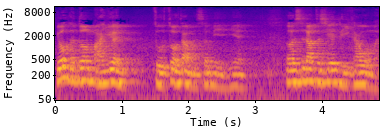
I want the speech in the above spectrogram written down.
有很多埋怨、诅咒在我们生命里面。而是让这些离开我们，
